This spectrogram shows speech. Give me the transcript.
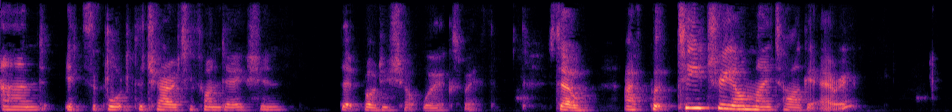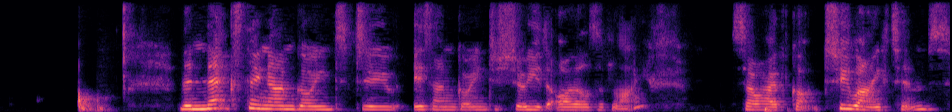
And it supports the charity foundation that Body Shop works with. So I've put tea tree on my target area. The next thing I'm going to do is I'm going to show you the oils of life. So I've got two items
